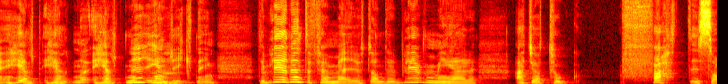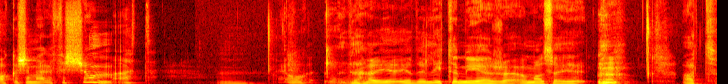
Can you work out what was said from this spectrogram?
Helt, helt, helt ny mm. inriktning. Mm. Det blev det inte för mig utan det blev mer att jag tog fatt i saker som jag hade försummat. Mm. Och, det här är, är det lite mer, om man säger att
